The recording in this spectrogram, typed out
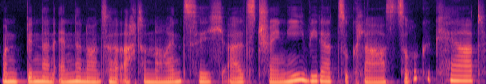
und bin dann Ende 1998 als Trainee wieder zu Klaas zurückgekehrt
